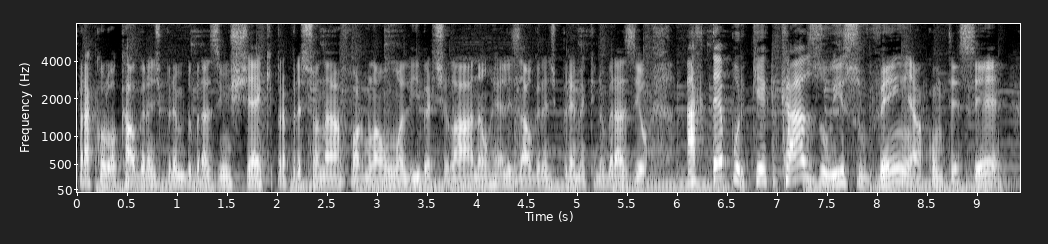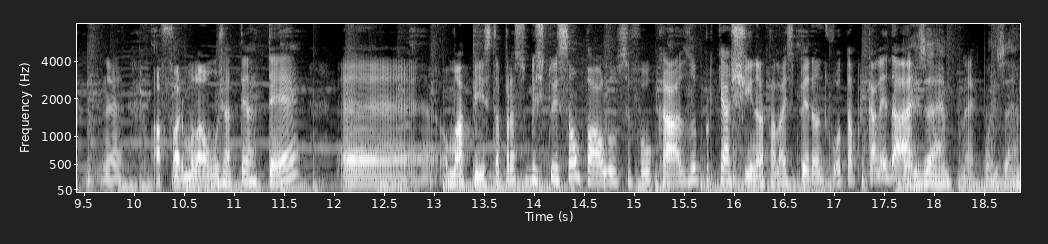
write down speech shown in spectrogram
para colocar o Grande Prêmio do Brasil em xeque, para pressionar a Fórmula 1, a Liberty lá, não realizar o Grande Prêmio aqui no Brasil. Até porque, caso isso venha a acontecer, né, a Fórmula 1 já tem até é, uma pista para substituir São Paulo, se for o caso, porque a China tá lá esperando voltar pro calendário. Pois é, né? pois é.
